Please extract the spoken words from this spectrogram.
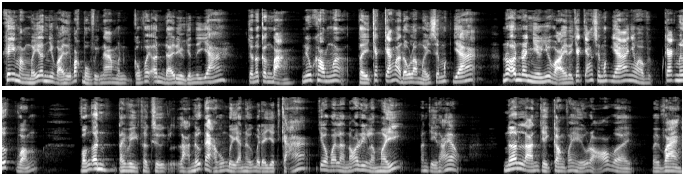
khi mà Mỹ in như vậy thì bắt buộc Việt Nam mình cũng phải in để điều chỉnh tỷ giá cho nó cân bằng. Nếu không á, thì chắc chắn là đô la Mỹ sẽ mất giá. Nó in ra nhiều như vậy thì chắc chắn sẽ mất giá, nhưng mà các nước vẫn vẫn in. Tại vì thực sự là nước nào cũng bị ảnh hưởng bởi đại dịch cả, chứ không phải là nói riêng là Mỹ. Anh chị thấy không? Nên là anh chị cần phải hiểu rõ về về vàng.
